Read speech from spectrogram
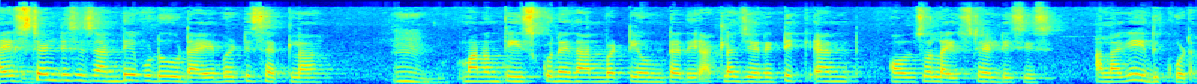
lifestyle disease అంటే ఇప్పుడు డయాబెటీస్ ఎట్లా? మనం తీసుకునే దాన్ని బట్టి ఉంటుంది. అట్లా genetic and also lifestyle disease అలాగే ఇది కూడా.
